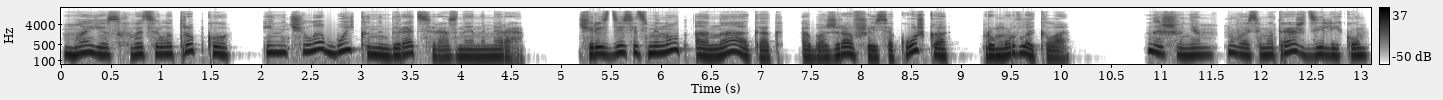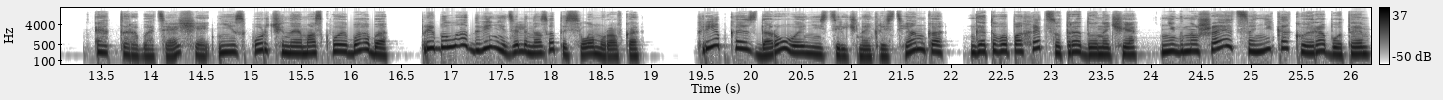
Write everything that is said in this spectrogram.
Майя схватила трубку и начала бойко набирать разные номера. Через десять минут она, как обожравшаяся кошка, промурлыкала. «Дашуня, в восемь утра жди Лику. Эта работящая, неиспорченная Москвой баба прибыла две недели назад из села Муравка. Крепкая, здоровая, неистеричная крестьянка — Готова пахать с утра до ночи. Не гнушается никакой работы.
